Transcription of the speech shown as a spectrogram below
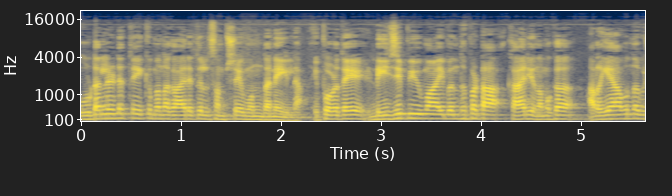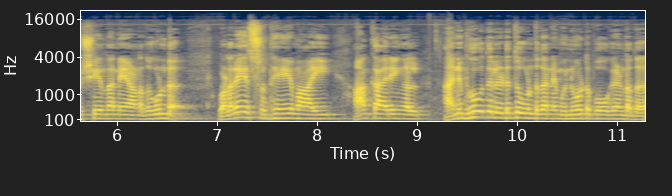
ഉടലെടുത്തേക്കുമെന്ന കാര്യത്തിൽ സംശയമൊന്നും തന്നെയില്ല. ഇപ്പോഴത്തെ ഡി ജി പിയുമായി ബന്ധപ്പെട്ട കാര്യം നമുക്ക് അറിയാവുന്ന വിഷയം തന്നെയാണ്. അതുകൊണ്ട് വളരെ ശ്രദ്ധേയമായി ആ കാര്യങ്ങൾ അനുഭവത്തിലെടുത്തുകൊണ്ട് തന്നെ മുന്നോട്ട് പോകേണ്ടത്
